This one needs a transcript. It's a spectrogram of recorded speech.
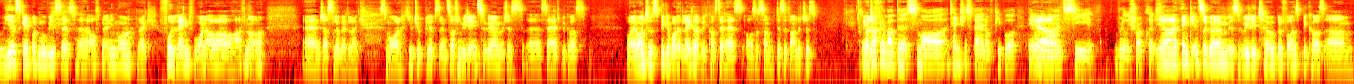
real skateboard movies that uh, often anymore, like full length, one hour or half an hour, and just look at like small YouTube clips and social media, Instagram, which is uh, sad because, well, I want to speak about it later because that has also some disadvantages. So you're But if- talking about the small attention span of people. They Yeah. only want to see really short clips. Yeah, I think Instagram is really terrible for us because um,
